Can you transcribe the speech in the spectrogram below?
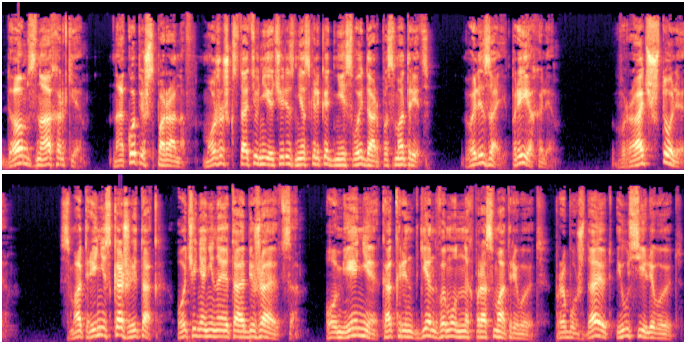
«Дом знахарки. Накопишь спаранов. Можешь, кстати, у нее через несколько дней свой дар посмотреть. Вылезай, приехали». «Врач, что ли?» «Смотри, не скажи так. Очень они на это обижаются». Умение, как рентген в иммунных просматривают, пробуждают и усиливают.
